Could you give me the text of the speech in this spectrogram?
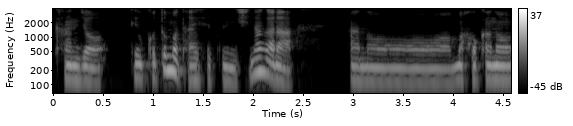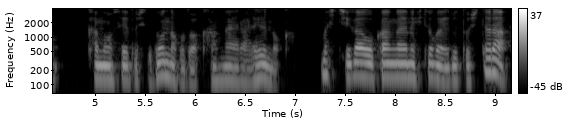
感情っていうことも大切にしながら、あのまあ、他の可能性としてどんなことが考えられるのか、もし違うお考えの人がいるとしたら、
